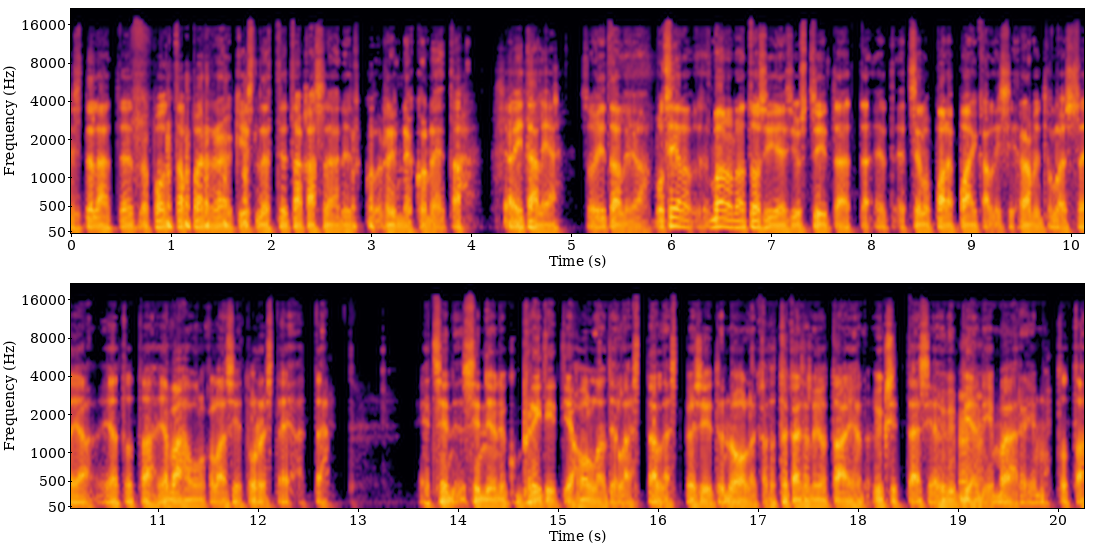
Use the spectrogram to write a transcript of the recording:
sitten lähtee polttaa pari röökiä, sitten lähtee takaisin ja nyt rinnekoneita. Se on Italia. Se on Italiaa. Mutta siellä Madonna on tosi jees just siitä, että et, et siellä on paljon paikallisia ravintoloissa ja, ja, tota, ja vähän ulkolaisia turisteja, että et sinne, sinne on niin britit ja hollantilaiset tällaiset pesiytynyt ollenkaan. Totta kai siellä on jotain ihan yksittäisiä, hyvin pieniä mm-hmm. määriä, mutta, tota,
